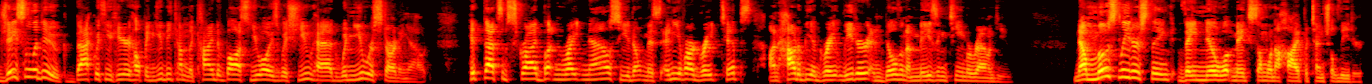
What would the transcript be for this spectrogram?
Jason LeDuc, back with you here, helping you become the kind of boss you always wish you had when you were starting out. Hit that subscribe button right now so you don't miss any of our great tips on how to be a great leader and build an amazing team around you. Now, most leaders think they know what makes someone a high potential leader,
